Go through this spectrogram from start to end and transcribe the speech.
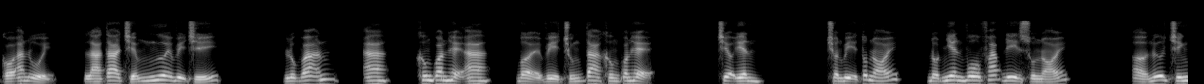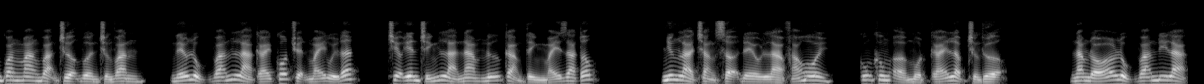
có an ủi, là ta chiếm ngươi vị trí. Lục vãn, a, không quan hệ a, bởi vì chúng ta không quan hệ. Triệu Yên, chuẩn bị tốt nói, đột nhiên vô pháp đi xuống nói. Ở nữ chính quang mang vạn trượng vườn trường văn, nếu lục vãn là cái cốt truyện máy đuổi đất, Triệu Yên chính là nam nữ cảm tình máy gia tốc. Nhưng là chẳng sợ đều là phá hôi, cũng không ở một cái lập trường thượng. Năm đó lục vãn đi lạc,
